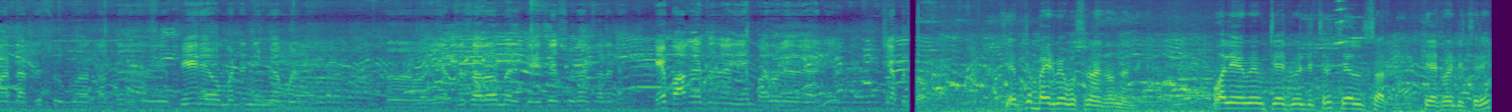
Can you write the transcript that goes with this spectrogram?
మాట్లాడితే సూప్ అంటే పేరు ఏమమ్మంటే నింగమ్మని ఎప్పుడు సారో మరి దయచేసి చూడండి సార్ అంటే ఏ బాగా అవుతుంది ఏం పర్వాలేదు కానీ చెప్పండి చెప్తే బయట పోయి కూర్చున్నట్టుందండి వాళ్ళు ఏమేమి ట్రీట్మెంట్ ఇచ్చినా తెలుసు సార్. ట్రీట్మెంట్ ఇచ్చినాయి.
